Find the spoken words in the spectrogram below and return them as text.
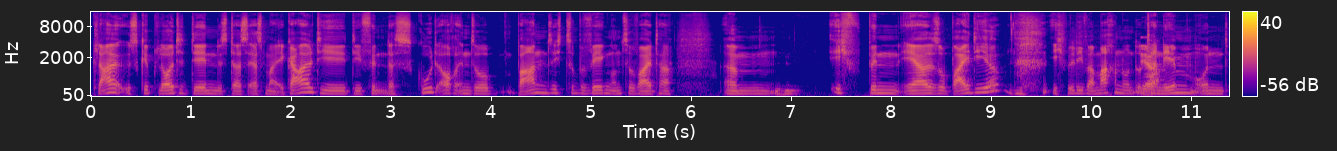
klar, es gibt Leute, denen ist das erstmal egal, die, die finden das gut, auch in so Bahnen sich zu bewegen und so weiter. Ähm, mhm. Ich bin eher so bei dir. Ich will lieber machen und ja. unternehmen und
